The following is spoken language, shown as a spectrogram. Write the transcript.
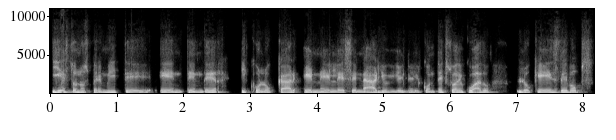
Y esto nos permite entender y colocar en el escenario y en el contexto adecuado lo que es DevOps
